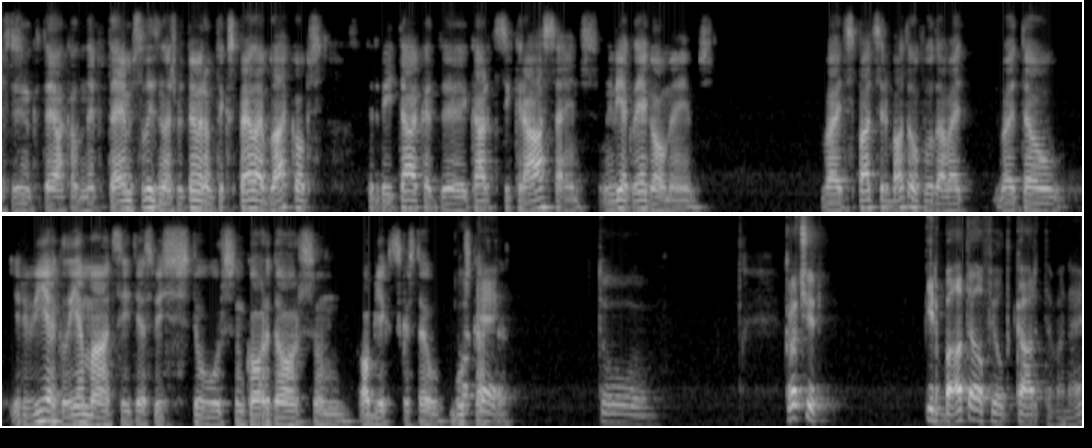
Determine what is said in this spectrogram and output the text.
es zinu, ka tajā kaut kāda ne pa tēmu salīdzināšu, bet, piemēram, tā spēlē Black Ops, tad bija tā, ka eh, kartes ir krāsainas un viegli iegaumējams. Vai tas pats ir Battlefieldā, vai, vai tev ir viegli iemācīties visus stūrus un koridors un objektus, kas tev būs Ok. kartē? tu. Kroči ir, ir Battlefield karte, vai ne?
